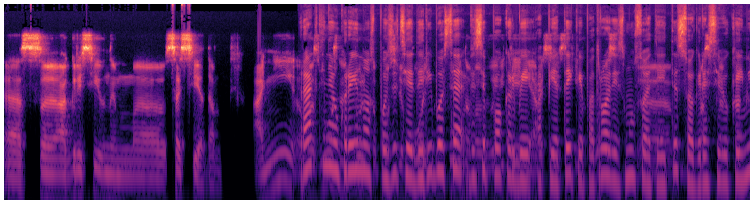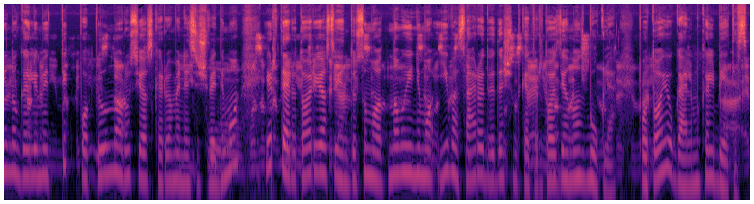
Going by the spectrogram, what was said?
э, с агрессивным э, соседом, Praktinė Ukrainos pozicija dėrybose, visi pokalbiai apie tai, kaip atrodys mūsų ateitis su agresyviu kaimynu, galimi tik po pilno Rusijos kariuomenės išvedimo ir teritorijos vientisumo atnaujinimo į vasario 24 dienos būklę. Po to jau galim kalbėtis.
